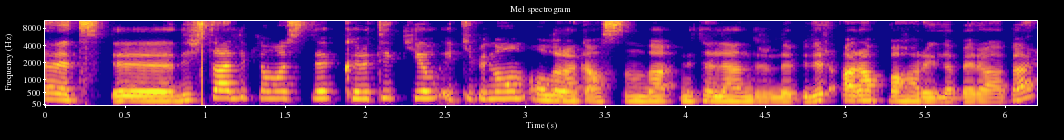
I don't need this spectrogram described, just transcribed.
Evet, e, dijital diplomaside kritik yıl 2010 olarak aslında nitelendirilebilir Arap Baharı ile beraber.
